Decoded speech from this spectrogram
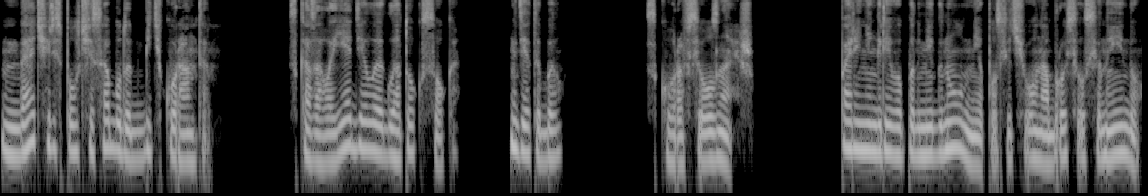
«Да, через полчаса будут бить куранты», — сказала я, делая глоток сока. «Где ты был?» «Скоро все узнаешь». Парень игриво подмигнул мне, после чего набросился на еду,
